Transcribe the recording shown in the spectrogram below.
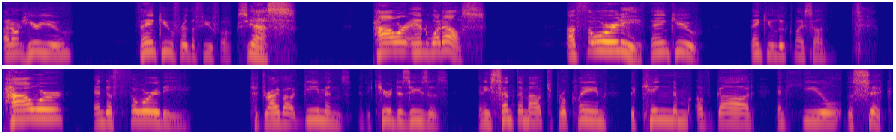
I don't hear you. Thank you for the few folks. Yes. Power and what else? Authority. Thank you. Thank you, Luke, my son. Power and authority to drive out demons and to cure diseases. And he sent them out to proclaim the kingdom of God and heal the sick,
